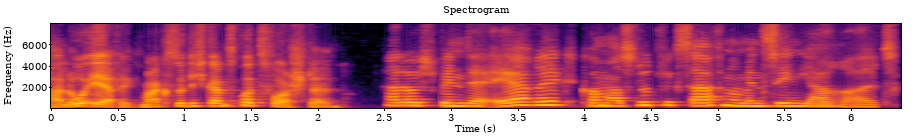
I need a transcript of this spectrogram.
Hallo Erik, magst du dich ganz kurz vorstellen? Hallo, ich bin der Erik, komme aus Ludwigshafen und bin zehn Jahre alt.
